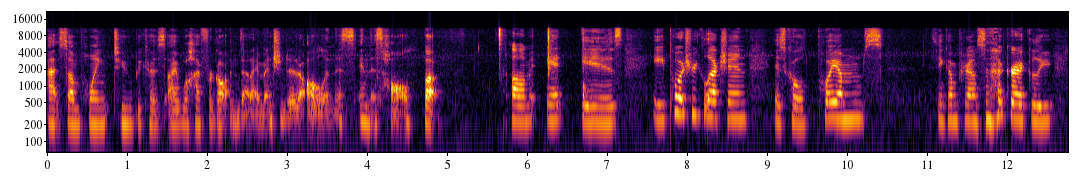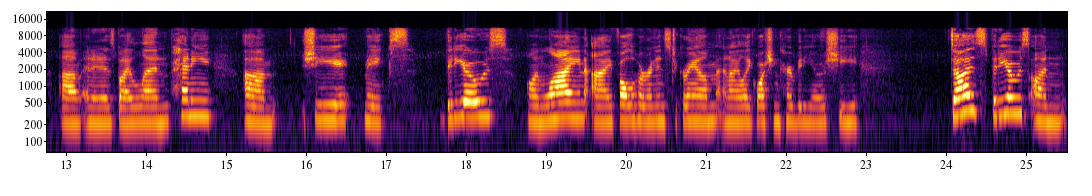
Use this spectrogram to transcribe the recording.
at some point too because I will have forgotten that I mentioned it all in this in this haul. But um, it is a poetry collection. It's called Poyums. I think I'm pronouncing that correctly. Um, and it is by Len Pennie. Um, she makes videos online. I follow her on Instagram and I like watching her videos. She does videos on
